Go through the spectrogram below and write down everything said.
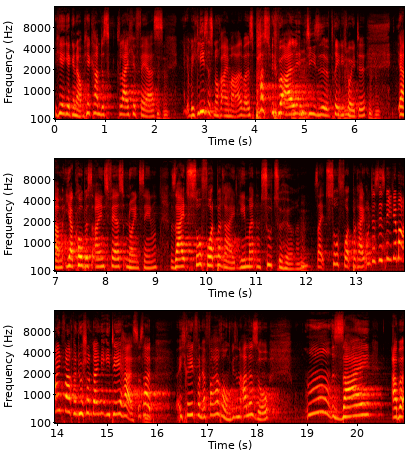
hier, ja, genau, hier kam das gleiche Vers. Aber ich lese es noch einmal, weil es passt überall in diese Predigt heute. Ähm, Jakobus 1, Vers 19. Seid sofort bereit, jemandem zuzuhören. Seid sofort bereit. Und es ist nicht immer einfach, wenn du schon deine Idee hast. Deshalb, ich rede von Erfahrung. Wir sind alle so. Mm, sei, aber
